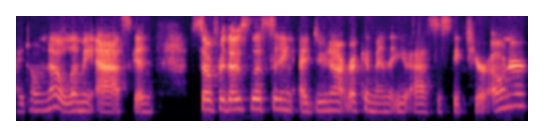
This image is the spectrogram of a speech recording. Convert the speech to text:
I don't know. Let me ask. And so, for those listening, I do not recommend that you ask to speak to your owner.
